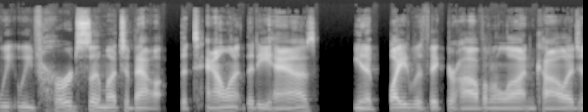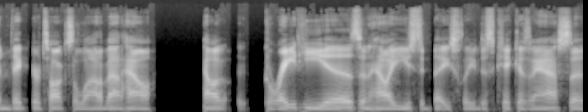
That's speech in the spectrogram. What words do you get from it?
we we've heard so much about the talent that he has. You know, played with Viktor Hovland a lot in college, and Viktor talks a lot about how how great he is and how he used to basically just kick his ass. So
